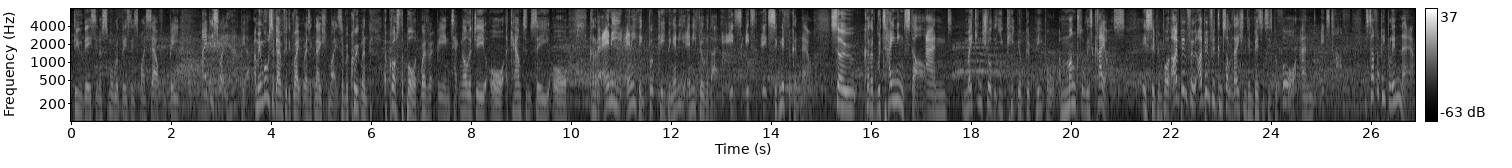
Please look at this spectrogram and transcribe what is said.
do this in a smaller business myself and be maybe slightly happier. I mean, we're also going through the great resignation, right? So recruitment across the board, whether it be in technology or accountancy or kind of any anything, bookkeeping, any any field of that, it's it's it's significant now. So kind of retaining staff and making sure that you keep your good people amongst all this chaos is super important. I've been through I've been through consolidations in businesses before, and it's tough. It's tough for people in there.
